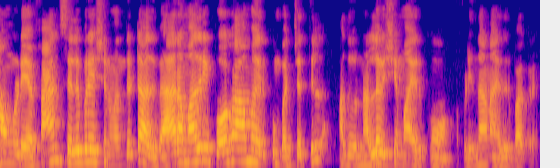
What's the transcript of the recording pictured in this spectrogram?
அவங்களுடைய ஃபேன் செலிப்ரேஷன் வந்துட்டு அது வேற மாதிரி போகாமல் இருக்கும் பட்சத்தில் அது ஒரு நல்ல விஷயமா இருக்கும் அப்படின்னு தான் நான் எதிர்பார்க்குறேன்.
